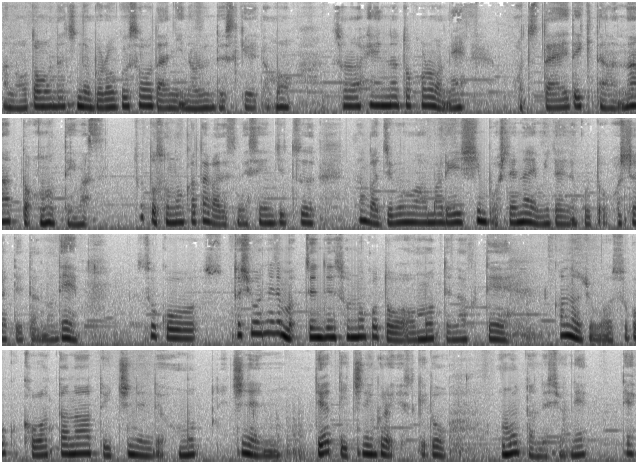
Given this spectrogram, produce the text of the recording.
あのお友達のブログ相談に乗るんですけれどもその辺のところをねお伝えできたらなと思っています。ちょっとその方がですね先日なんか自分はあまり進歩してないみたいなことをおっしゃってたのでそこ私はねでも全然そんなことは思ってなくて彼女はすごく変わったなって1年で思っ1年出会って1年ぐらいですけど思ったんですよね。で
